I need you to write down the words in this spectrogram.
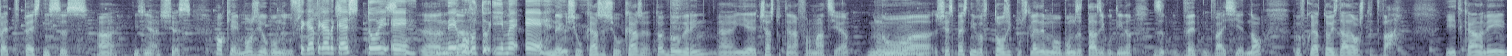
пет песни с... А, извинявай, шест. Окей, може и албум да го... Сега трябва да кажеш, той е. А, Неговото име е. Не, ще го кажа, ще го кажа. Той е българин а, и е част от една формация, но Мгм. а, 6 песни в този последен албум за тази година, за 2021, в която той издаде още два. И така, нали,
